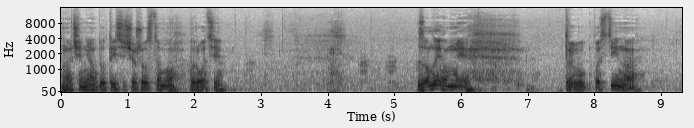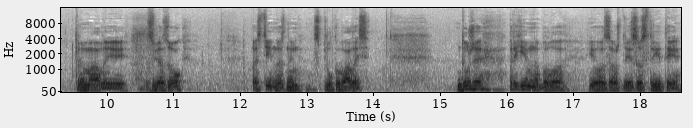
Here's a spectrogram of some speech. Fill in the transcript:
навчання в 2006 році. З Олегом ми постійно тримали зв'язок, постійно з ним спілкувались. Дуже приємно було його завжди зустріти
